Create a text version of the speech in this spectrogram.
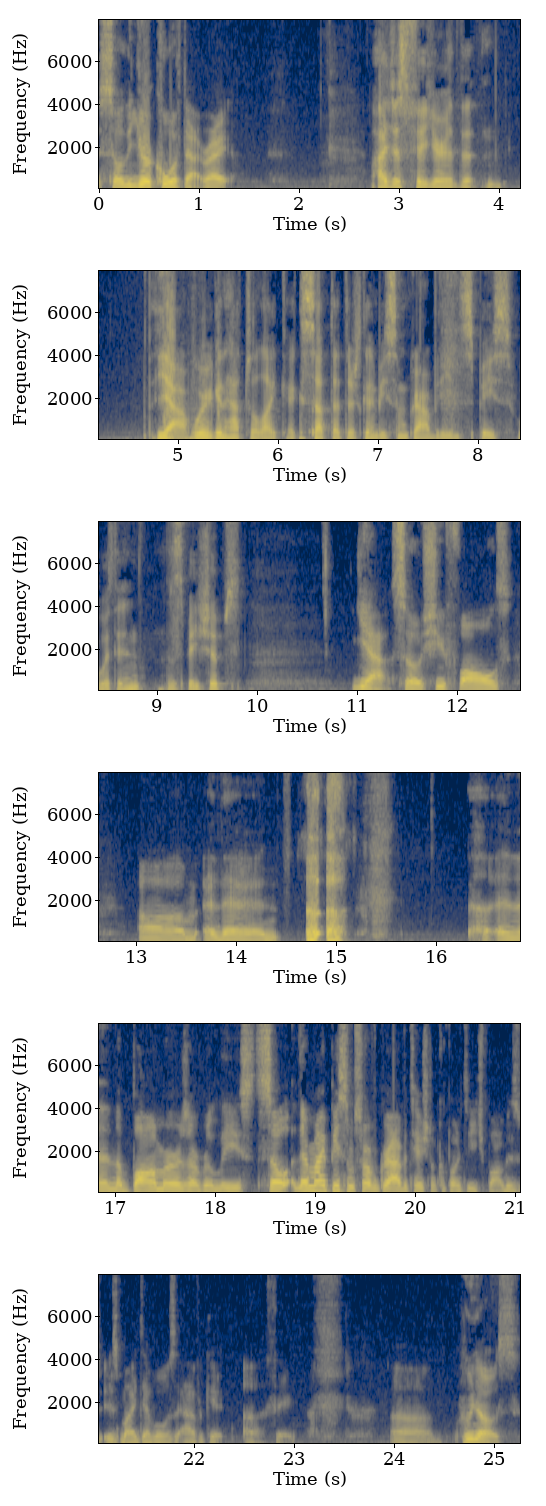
so you're cool with that, right? I just figure that yeah, we're gonna have to like accept that there's gonna be some gravity in space within the spaceships. Yeah, so she falls, um, and then and then the bombers are released. So there might be some sort of gravitational component to each bomb. Is is my devil's advocate uh, thing? Uh, who knows?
